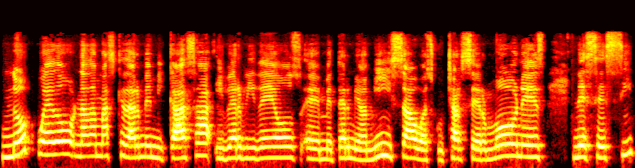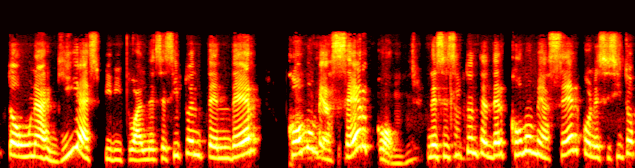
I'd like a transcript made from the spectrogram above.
No puedo nada más quedarme en mi casa y ver videos, eh, meterme a misa o a escuchar sermones. Necesito una guía espiritual, necesito entender cómo me acerco, necesito entender cómo me acerco, necesito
